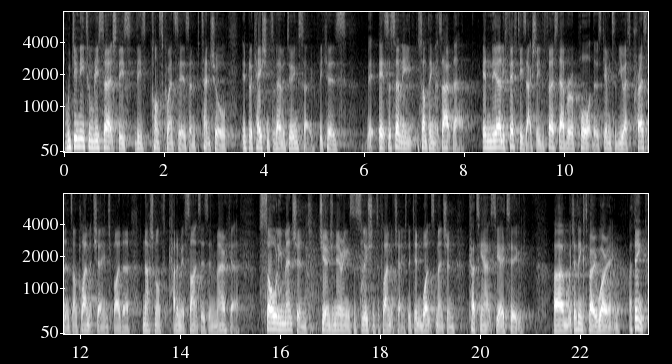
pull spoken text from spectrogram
we do need to research these, these consequences and potential implications of ever doing so, because it's certainly something that's out there. In the early 50s, actually, the first ever report that was given to the US president on climate change by the National Academy of Sciences in America solely mentioned geoengineering as a solution to climate change. They didn't once mention cutting out CO2, um, which I think is very worrying. I think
